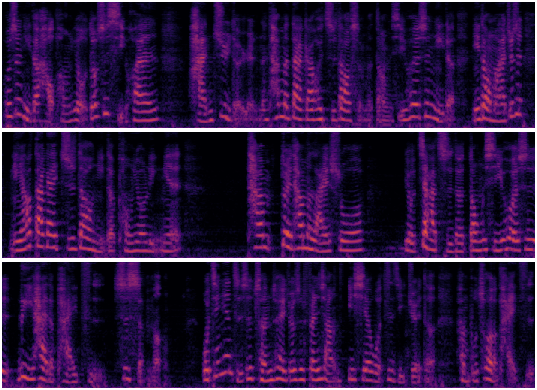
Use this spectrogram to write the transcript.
或是你的好朋友都是喜欢韩剧的人，那他们大概会知道什么东西，或者是你的，你懂吗？就是你要大概知道你的朋友里面，他对他们来说有价值的东西，或者是厉害的牌子是什么。我今天只是纯粹就是分享一些我自己觉得很不错的牌子，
